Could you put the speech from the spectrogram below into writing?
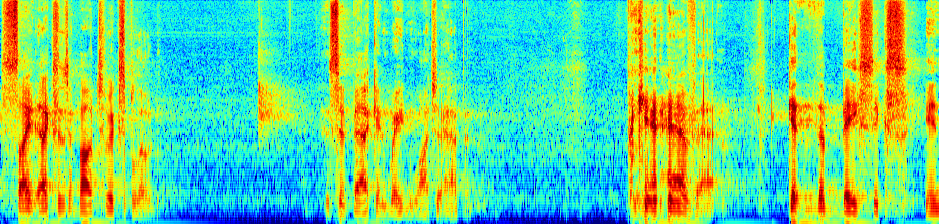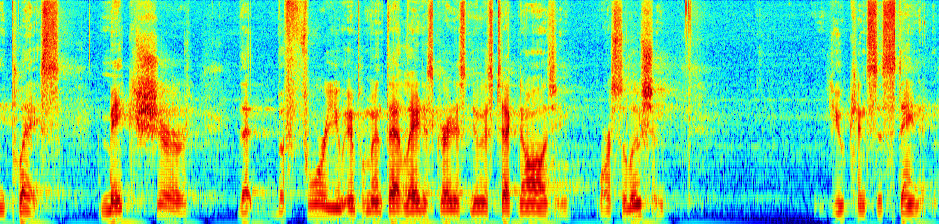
site X is about to explode. And sit back and wait and watch it happen. We can't have that. Get the basics in place. Make sure that before you implement that latest, greatest, newest technology or solution, you can sustain it.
